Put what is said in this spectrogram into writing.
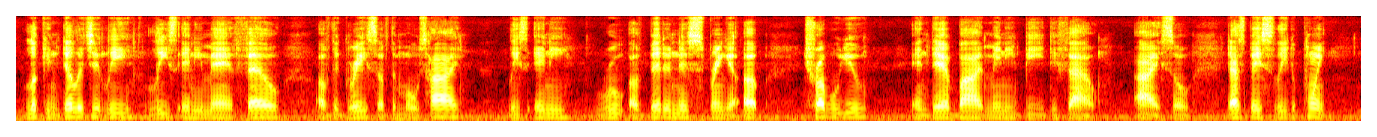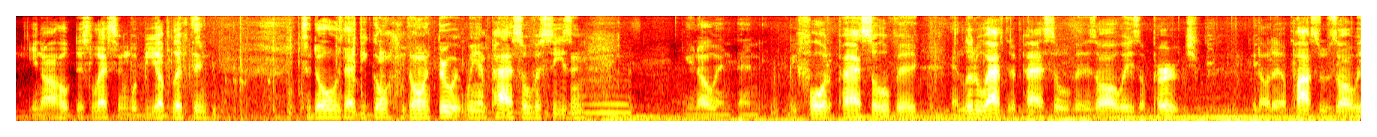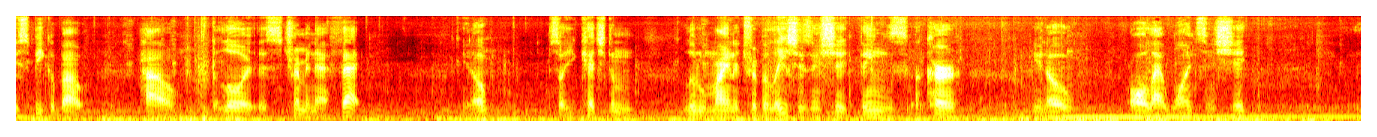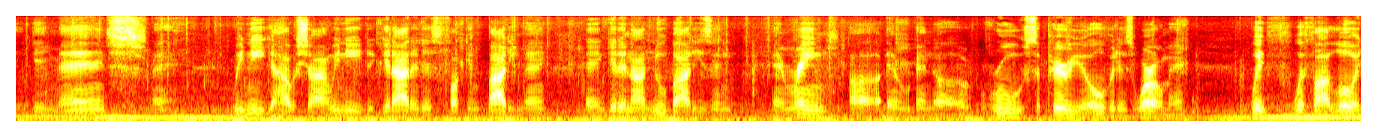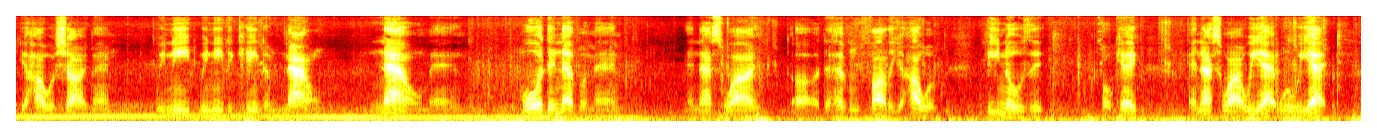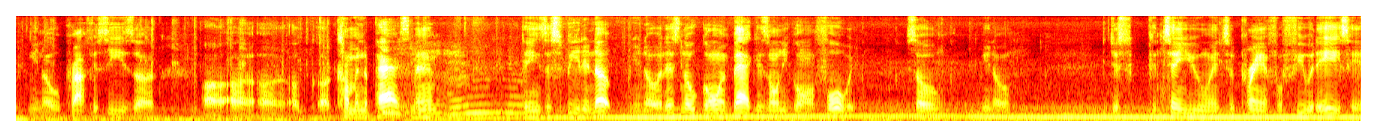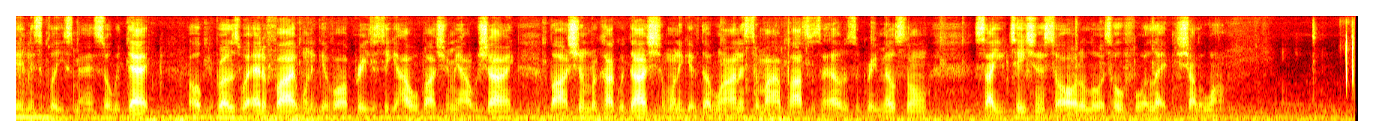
Looking diligently, lest any man fail of the grace of the Most High, lest any root of bitterness springing up trouble you, and thereby many be defiled. All right, so that's basically the point. You know, I hope this lesson will be uplifting to those that be going going through it. We in Passover season, you know, and, and before the Passover and little after the Passover is always a purge. You know, the apostles always speak about how the Lord is trimming that fat, you know. So you catch them little minor tribulations and shit, things occur, you know, all at once and shit. Yeah, man, man, we need Yahweh. We need to get out of this fucking body, man, and get in our new bodies and and reign uh, and, and uh, rule superior over this world, man. With with our Lord Yahweh man. We need we need the kingdom now, now, man, more than ever, man. And that's why uh, the Heavenly Father Yahweh, He knows it, okay. And that's why we at where we at. You know, prophecies are are, are, are, coming to pass, man. Things are speeding up. You know, there's no going back. It's only going forward. So, you know, just continuing to praying for fewer days here in this place, man. So with that, I hope you brothers were edified. I want to give all praises to Yahawah BaHaSham Yahweh Shai, BaHaSham Rakakwadash. I want to give double honors to my apostles and elders of Great Millstone. Salutations to all the Lord's hopeful elect. Shalom.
